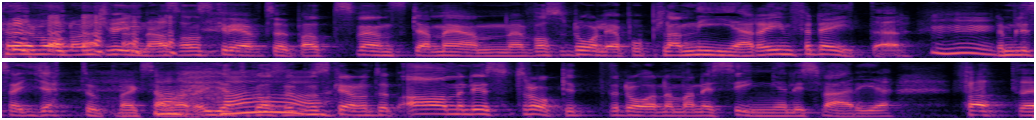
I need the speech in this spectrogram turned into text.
Där det var någon kvinna som skrev typ att svenska män var så dåliga på att planera inför dejter. Den blev så här jätteuppmärksammad. Aha. Jättekonstigt. Då skrev de typ, ja ah, men det är så tråkigt då när man är singel i Sverige. För att eh,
